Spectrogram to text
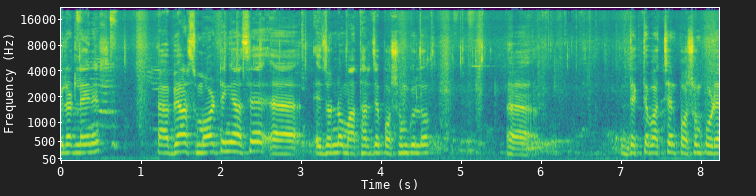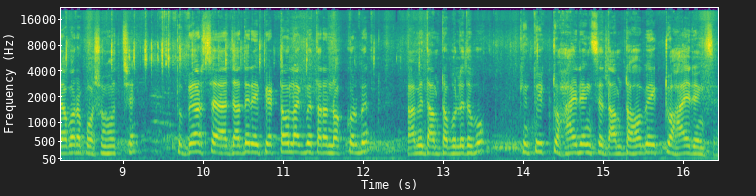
ব্লাড লাইনের। বিয়ার্স মর্টিংয়ে আছে এই জন্য মাথার যে পশমগুলো দেখতে পাচ্ছেন, পশম পড়ে আবার পশম হচ্ছে। তো বিয়ার্স যাদের এই পেয়ারটাও লাগবে তারা নক করবেন, আমি দামটা বলে দেবো। কিন্তু একটু হাই রেঞ্জে দামটা হবে, একটু হাই রেঞ্জে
